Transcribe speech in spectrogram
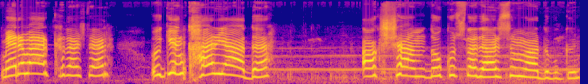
Merhaba arkadaşlar. Bugün kar yağdı. Akşam 9'da dersim vardı bugün.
